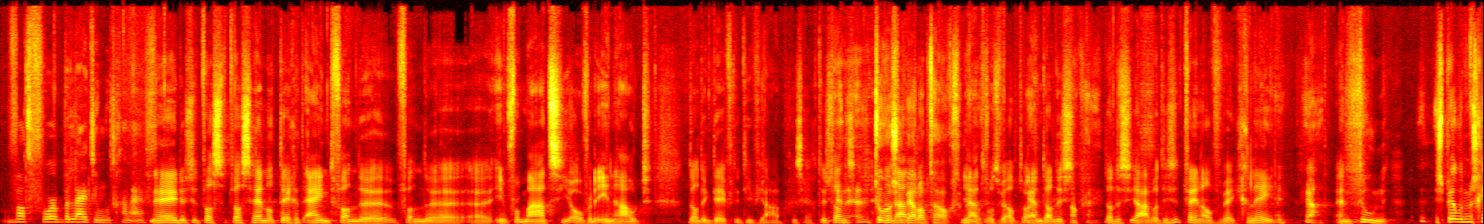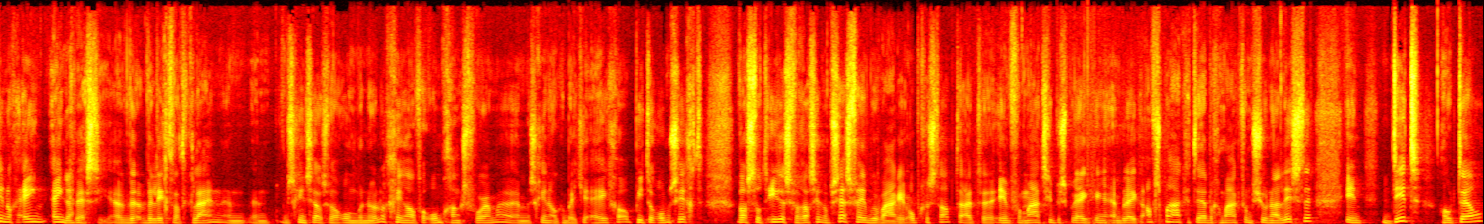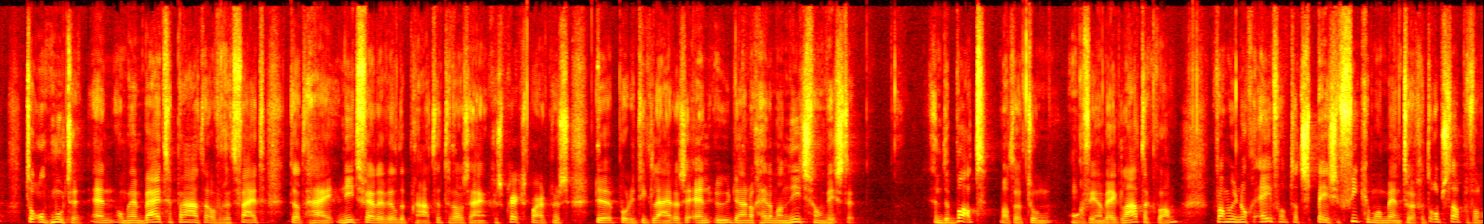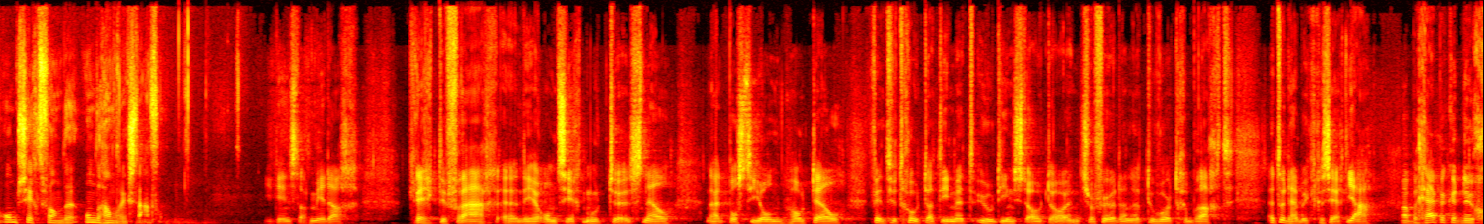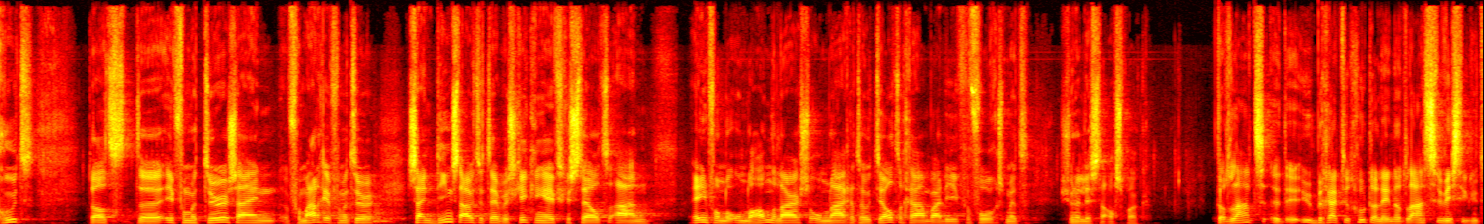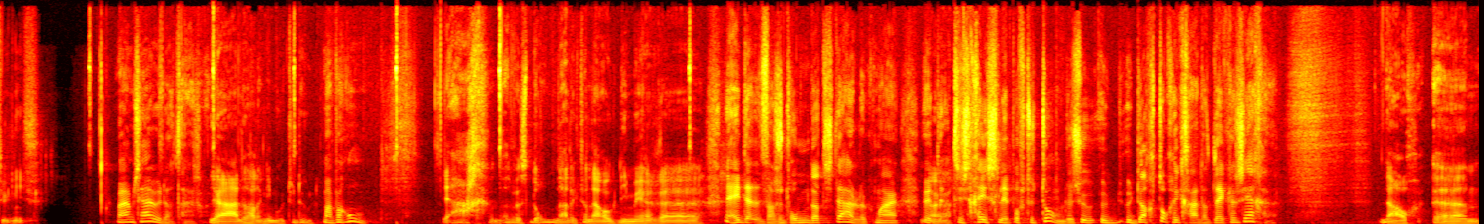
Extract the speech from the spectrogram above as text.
wat voor beleid u moet gaan uitvoeren. Nee, dus het was, het was helemaal tegen het eind van de, van de uh, informatie over de inhoud dat ik definitief ja heb gezegd. Dus dat En, is, eh, toen was u wel op de hoogte? Ja, toen was wel op de hoogte. En dat is, dat is, ja, wat is het, 2,5 week geleden. Ja. En toen, speelde misschien nog één, één Ja. kwestie. Eh, we- Wellicht wat klein en, en misschien zelfs wel onbenullig. ging over omgangsvormen en misschien ook een beetje ego. Pieter Omzicht was tot ieders verrassing op 6 februari opgestapt... uit de informatiebesprekingen en bleek afspraken te hebben gemaakt... om journalisten in dit hotel te ontmoeten. En om hem bij te praten over het feit dat hij niet verder wilde praten... terwijl zijn gesprekspartners, de politiek leiders en u... daar nog helemaal niets van wisten een debat, wat er toen ongeveer een week later kwam... kwam u nog even op dat specifieke moment terug. Het opstappen van omzicht van de onderhandelingstafel. die dinsdagmiddag kreeg ik de vraag... eh, de heer Omtzigt moet eh, snel naar het Postillon Hotel. Vindt u het goed dat hij met uw dienstauto en chauffeur daar naartoe wordt gebracht? En toen heb ik gezegd ja. Maar begrijp ik het nu goed dat de informateur, zijn voormalige informateur, zijn dienstauto ter beschikking heeft gesteld aan een van de onderhandelaars om naar het hotel te gaan waar hij vervolgens met journalisten afsprak? Dat laatste, eh, u begrijpt het goed, alleen dat laatste wist ik natuurlijk niet. Waarom zei u dat eigenlijk? Ja, dat had ik niet moeten doen. Maar waarom? Ja, dat was dom. Laat ik dan nou ook niet meer... eh, Nee, dat was dom, dat is duidelijk. Maar het, Nou ja. het is geen slip of de tong. Dus u, u, u dacht toch, ik ga dat lekker zeggen. Nou, ehm,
